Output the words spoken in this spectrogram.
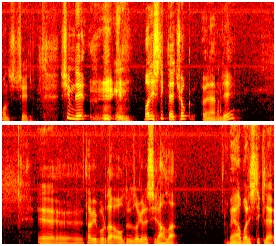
Onun için şey değil. Şimdi balistik de çok önemli. Ee, tabii burada olduğunuza göre silahla veya balistikle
